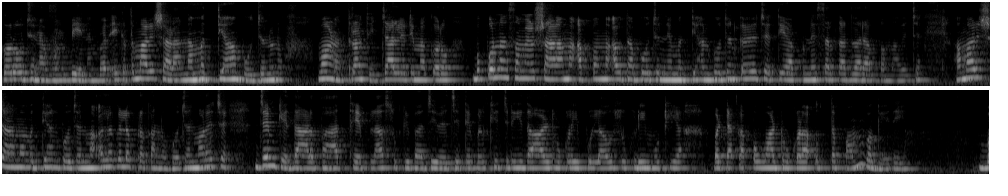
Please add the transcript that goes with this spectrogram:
કરો, જેના ગુણ બે. નંબર એક, તમારી શાળાના મધ્યાહન ભોજનનું વર્ણન ત્રણથી ચાર લીટીમાં કરો. બપોરના સમયે શાળામાં આપવામાં આવતા ભોજનને મધ્યાહન ભોજન કહે છે, તે આપણને સરકાર દ્વારા આપવામાં આવે છે. અમારી શાળામાં મધ્યાહન ભોજનમાં અલગ અલગ પ્રકારનું ભોજન મળે છે, જેમ કે દાળ, ભાત, થેપલા, સૂકી ભાજી, વેજીટેબલ, ખીચડી, દાળ, ઢોકળી, પુલાવ, સુખડી, મુઠિયા, બટાકા, પૌવા, ઢોકળા, ઉત્તપમ વગેરે. બ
